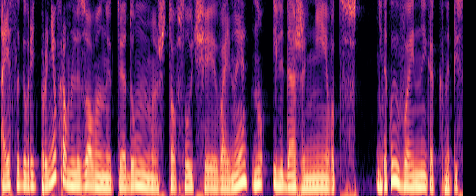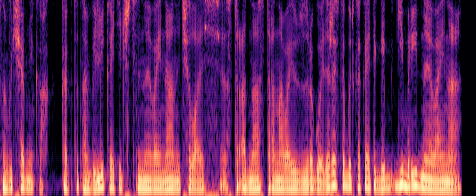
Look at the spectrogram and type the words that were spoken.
А если говорить про неформализованные, то я думаю, что в случае войны, ну или даже не вот не такой войны, как написано в учебниках, как-то там Великая Отечественная война началась, одна страна воюет с другой. Даже если будет какая-то гибридная война,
